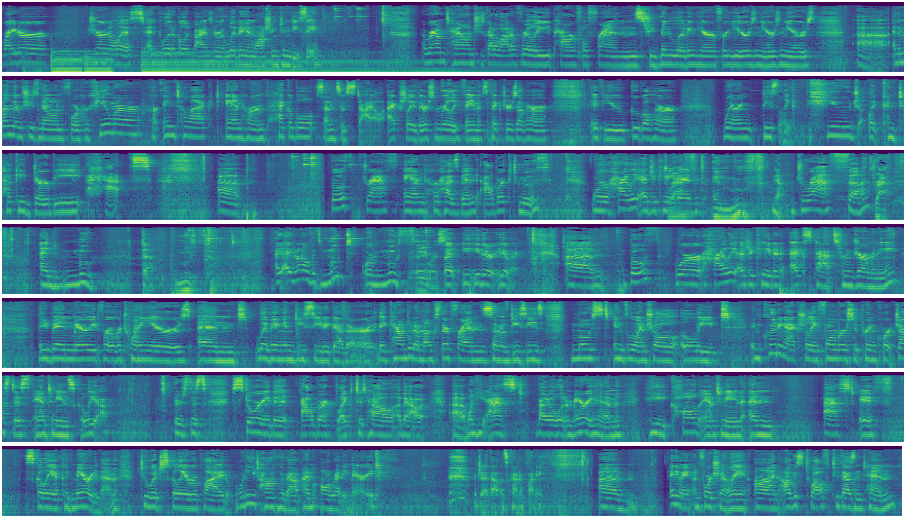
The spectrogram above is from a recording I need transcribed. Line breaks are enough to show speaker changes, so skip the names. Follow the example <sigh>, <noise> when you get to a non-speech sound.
writer, journalist, and political advisor living in Washington, D.C. Around town, she's got a lot of really powerful friends. She'd been living here for years and years and years. Uh, and among them, she's known for her humor, her intellect, and her impeccable sense of style. Actually, there's some really famous pictures of her. If you Google her, wearing these like huge like Kentucky Derby hats. Um, both Drath and her husband Albrecht Muth were highly educated.
Draft and Muth.
No, Drath
Draft.
and Muth.
Muth.
I, I don't know if it's Moot or Muth.
Anyways.
but e- either either way, um, both were highly educated expats from Germany. They'd been married for over 20 years and living in DC together. They counted amongst their friends some of DC's most influential elite, including actually former Supreme Court Justice Antonin Scalia there's this story that Albrecht liked to tell about uh, when he asked Viola to marry him. He called Antonin and asked if Scalia could marry them, to which Scalia replied, What are you talking about? I'm already married. <laughs> which I thought was kind of funny. Um, anyway, unfortunately, on August 12th, 2010,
